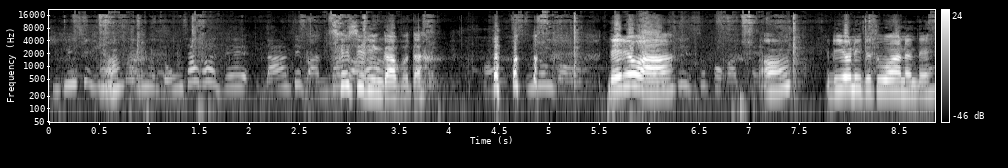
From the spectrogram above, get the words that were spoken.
기계식이 어? 너무 농사가 내, 나한테 맞나 봐. 체질인가 보다. 어, 이런 거. 내려와. 할수 있을 것 같아. 어? 리언이도 좋아하는데.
